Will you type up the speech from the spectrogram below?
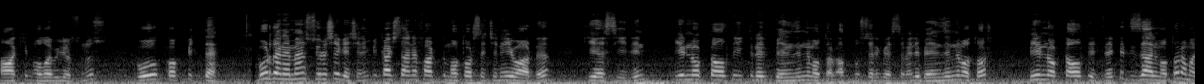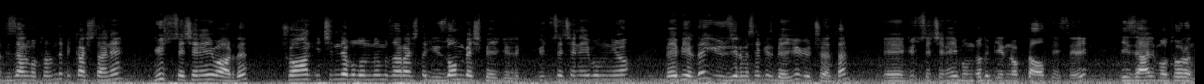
hakim olabiliyorsunuz bu kokpitte. Buradan hemen sürüşe geçelim. Birkaç tane farklı motor seçeneği vardı Kia Ceed'in. 1.6 litrelik benzinli motor, atmosferik beslemeli benzinli motor. 1.6 litrelik de dizel motor ama dizel motorunda birkaç tane güç seçeneği vardı. Şu an içinde bulunduğumuz araçta 115 beygirlik güç seçeneği bulunuyor ve bir de 128 beygir güç üreten e, güç seçeneği bulunuyordu 1.6 litrelik dizel motorun.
